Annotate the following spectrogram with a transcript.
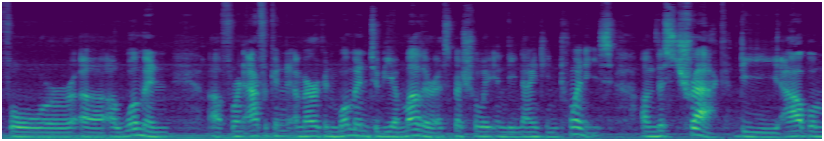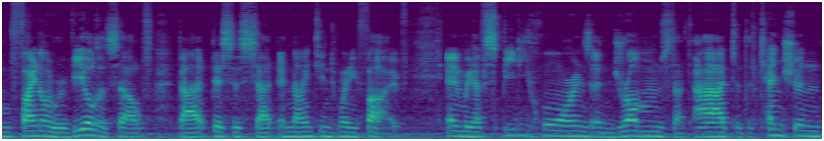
for uh, a woman uh, for an African American woman to be a mother, especially in the 1920s. On this track, the album finally reveals itself that this is set in 1925. And we have speedy horns and drums that add to the tension,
